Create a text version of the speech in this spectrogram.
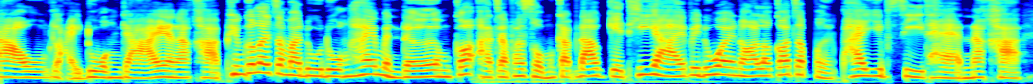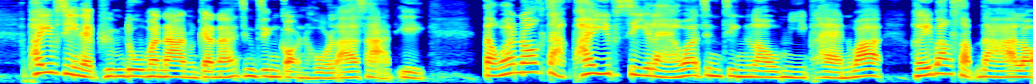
ดาวหลายดวงย้ายอะนะคะ พิมพ์ก็เลยจะมาดูดวงให้เหมือนเดิม ก็อาจจะผสมกับดาวเกตที่ย้ายไปด้วยเนาะแล้วก็จะเปิดไพ่ยิปซีแทนนะคะไพ่ยิปซีเนี่ยพิมพ์ดูมานานเหมือนกันนะจริง ๆ ก่อนโหราศาสตร์อีก แต่ว่านอกจากไพ่ยิปซีแล้วอะจริง ๆ เรามีแพลนว่าเฮ้ยบางสัปดาห์เรา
